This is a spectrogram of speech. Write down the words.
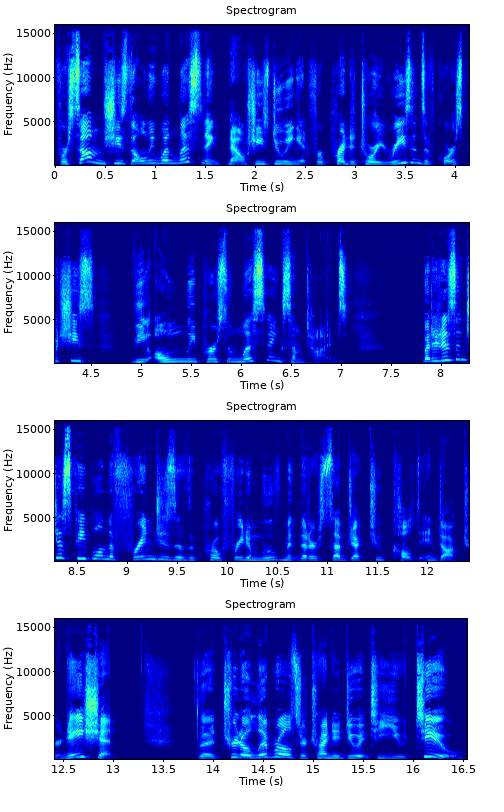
For some, she's the only one listening. Now, she's doing it for predatory reasons, of course, but she's the only person listening sometimes. But it isn't just people in the fringes of the pro freedom movement that are subject to cult indoctrination the Trudeau liberals are trying to do it to you too.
